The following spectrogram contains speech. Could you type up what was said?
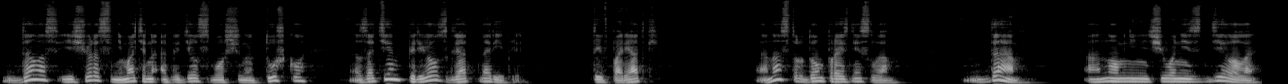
Даллас еще раз внимательно оглядел сморщенную тушку, затем перевел взгляд на Рипли. «Ты в порядке?» Она с трудом произнесла. «Да, оно мне ничего не сделало,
